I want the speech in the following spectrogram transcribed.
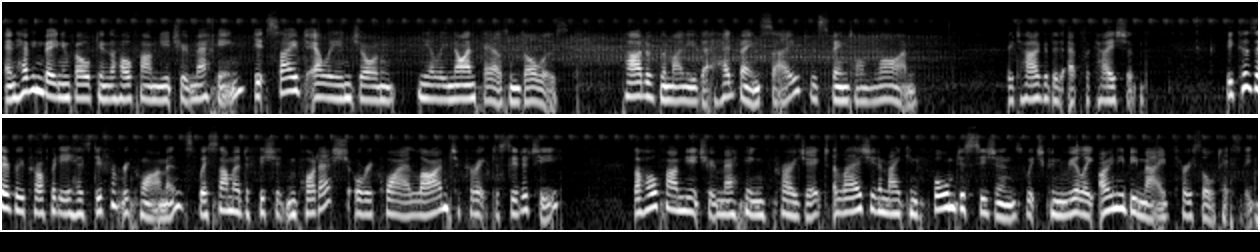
and having been involved in the whole farm nutrient mapping, it saved Ellie and John nearly $9,000. Part of the money that had been saved was spent on lime. Retargeted application. Because every property has different requirements, where some are deficient in potash or require lime to correct acidity, the Whole Farm Nutrient Mapping project allows you to make informed decisions which can really only be made through soil testing.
